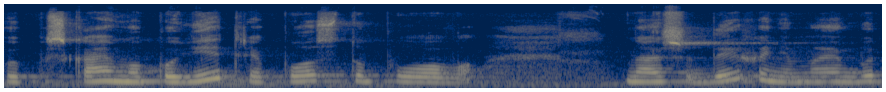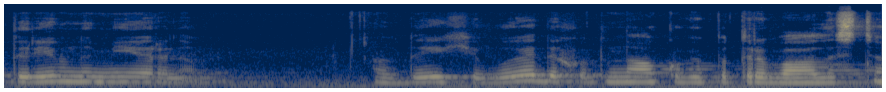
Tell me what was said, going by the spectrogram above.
Випускаємо повітря поступово. Наше дихання має бути рівномірним. Вдих і видих однакові по тривалості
